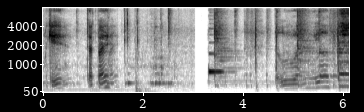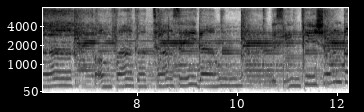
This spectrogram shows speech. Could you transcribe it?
โอเค จัดไปตะวันลับตาท้องฟ้าก็ทาสีดำแต่สิ่งที่ฉันต้อง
